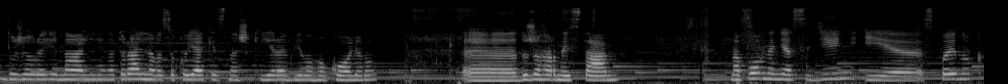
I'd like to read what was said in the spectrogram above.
дуже оригінальні, натуральна високоякісна шкіра білого кольору, е, дуже гарний стан, наповнення сидінь і е, спинок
